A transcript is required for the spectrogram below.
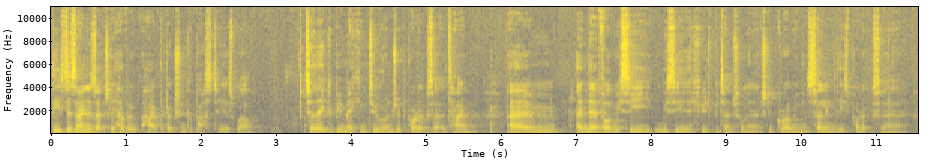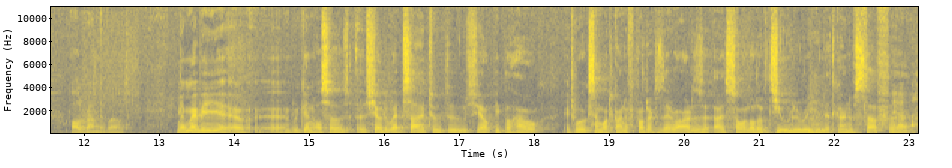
these designers actually have a high production capacity as well. So they could be making 200 products at a time. Um, and therefore we see, we see a huge potential in actually growing and selling these products uh, all around the world. Yeah, maybe uh, uh, we can also uh, show the website to, to show people how it works and what kind of products there are. I saw a lot of jewelry and that kind of stuff, uh, yeah.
